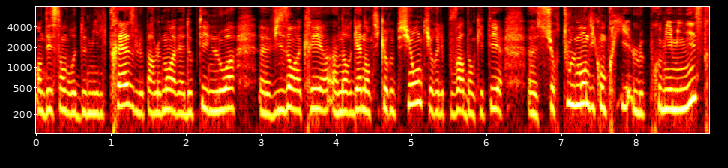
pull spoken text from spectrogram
En décembre 2013, le Parlement avait adopté une loi visant à créer un, organe anticorruption qui aurait les pouvoirs d'enquêter sur tout le monde, y compris le Premier ministre.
